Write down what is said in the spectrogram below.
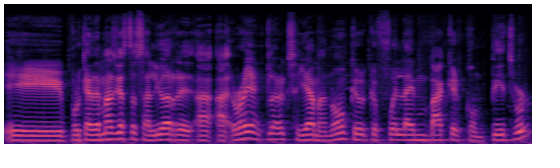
Eh, porque además ya hasta salió a, a, Ryan Clark se llama, ¿no? Creo que fue linebacker con Pittsburgh.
